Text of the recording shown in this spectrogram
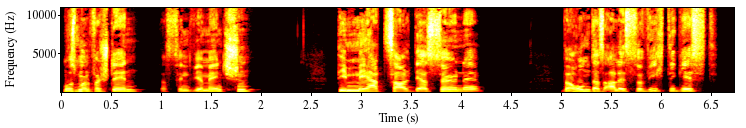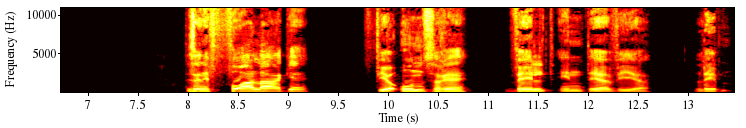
muss man verstehen, das sind wir Menschen. Die Mehrzahl der Söhne, warum das alles so wichtig ist, das ist eine Vorlage für unsere Welt, in der wir leben.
